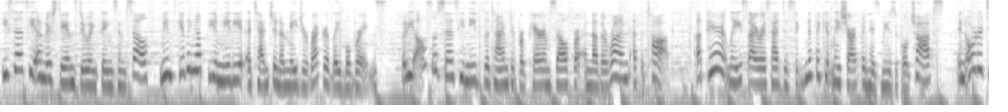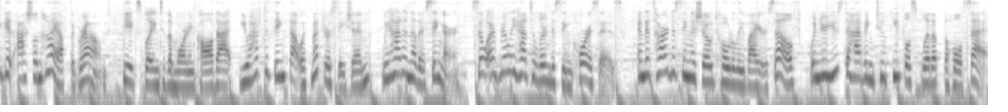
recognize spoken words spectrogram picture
he says he understands doing things himself means giving up the immediate attention a major record label brings, but he also says he needs the time to prepare himself for another run at the top. Apparently, Cyrus had to significantly sharpen his musical chops in order to get Ashland High off the ground. He explained to the morning call that, You have to think that with Metro Station, we had another singer, so I really had to learn to sing choruses. And it's hard to sing a show totally by yourself when you're used to having two people split up the whole set.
